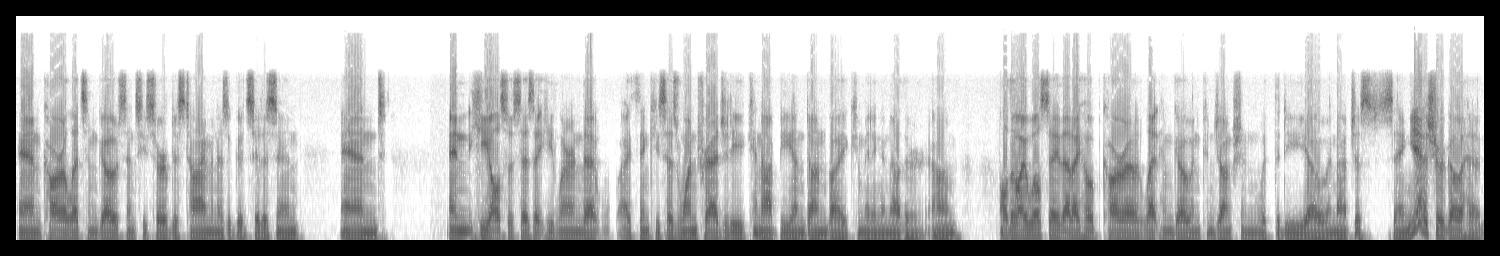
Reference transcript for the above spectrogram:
And Kara lets him go since he served his time and is a good citizen. And and he also says that he learned that I think he says one tragedy cannot be undone by committing another. Um, although I will say that I hope Kara let him go in conjunction with the DEO and not just saying, "Yeah, sure, go ahead."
